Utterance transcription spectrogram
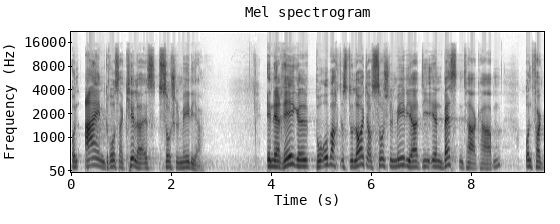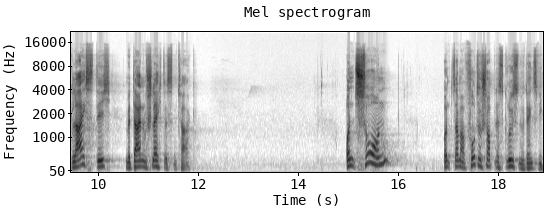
Und ein großer Killer ist Social Media. In der Regel beobachtest du Leute auf Social Media, die ihren besten Tag haben und vergleichst dich mit deinem schlechtesten Tag. Und schon, und sag mal, Photoshop lässt grüßen, du denkst, wie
